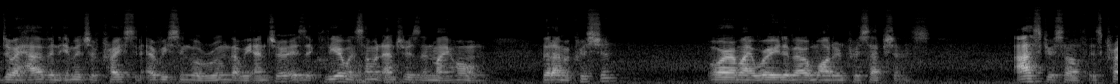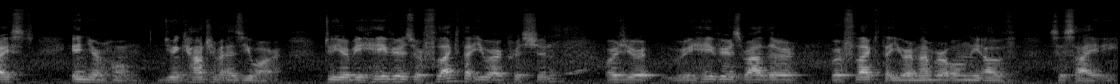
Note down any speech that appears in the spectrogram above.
Do I have an image of Christ in every single room that we enter? Is it clear when someone enters in my home that I'm a Christian? Or am I worried about modern perceptions? Ask yourself is Christ in your home? Do you encounter him as you are? Do your behaviors reflect that you are a Christian? or do your behaviors rather reflect that you are a member only of society?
